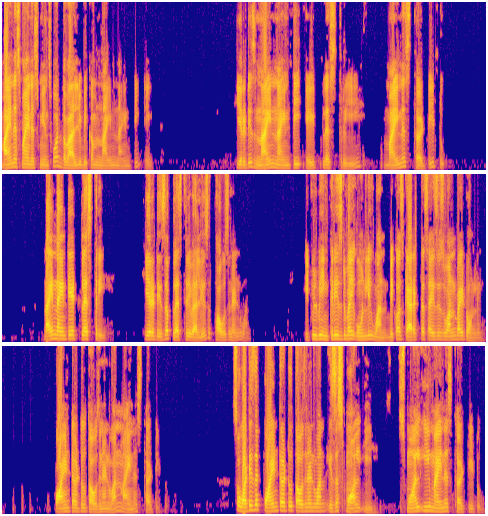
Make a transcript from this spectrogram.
minus minus means what? The value become 998 here it is 998 plus 3 minus 32 998 plus 3 here it is a plus 3 value is 1001 it will be increased by only 1 because character size is 1 byte only pointer to 1001 minus 32 so what is that pointer to 1001 is a small e. Small e minus 32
